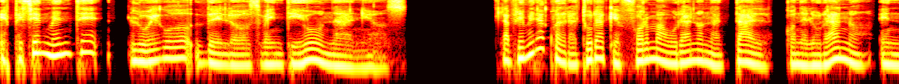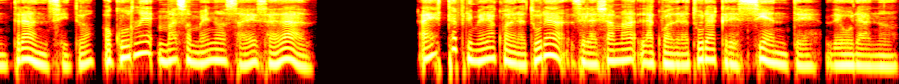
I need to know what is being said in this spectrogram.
especialmente luego de los 21 años. La primera cuadratura que forma Urano natal con el Urano en tránsito ocurre más o menos a esa edad. A esta primera cuadratura se la llama la cuadratura creciente de Urano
